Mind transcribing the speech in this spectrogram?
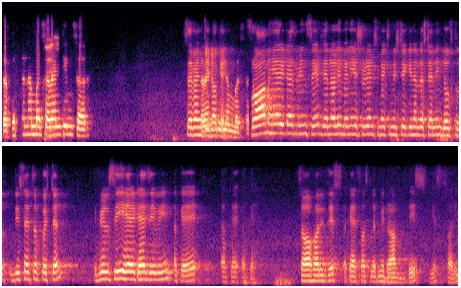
The question number 17, sir. 17, 17 okay. number, sir. From here it has been said generally many students makes mistake in understanding those these types of question. If you will see here it has been okay, okay, okay. So what is this? Okay, at first let me rub this. Yes, sorry,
